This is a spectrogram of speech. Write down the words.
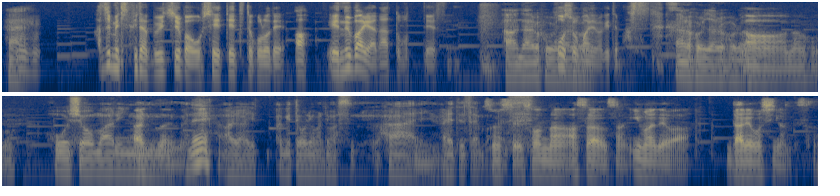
はい。うん初めて見た VTuber を教えてってところで、あ、N バやなと思ってですね、あ、なるほど。交渉前に分けてます。なるほど、なるほど。ああ、なるほど。宝章マリンがね、あれ、あげております。はい。ありがとうございます。そして、そんなアスラードさん、今では誰推しなんですか？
